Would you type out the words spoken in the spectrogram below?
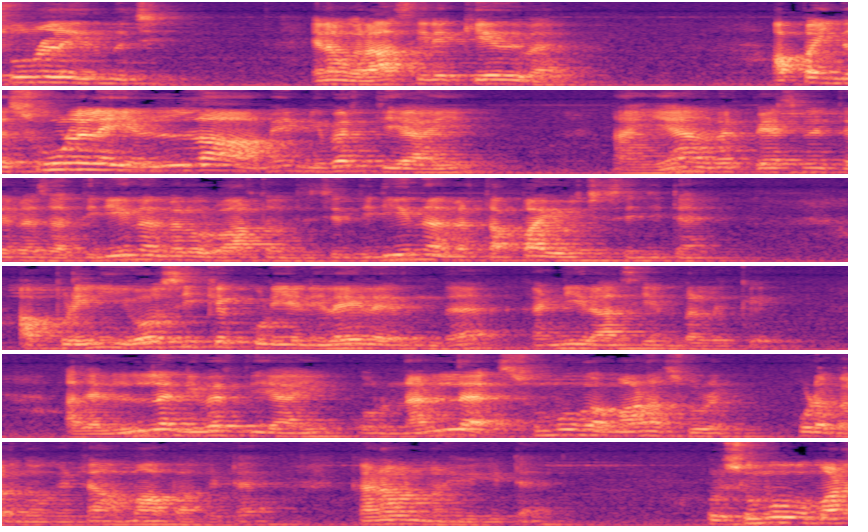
சூழ்நிலை இருந்துச்சு. ஏன்னா உங்கள் ராசியிலே கேது வேறு. அப்போ இந்த சூழ்நிலை எல்லாமே நிவர்த்தியாகி நான் ஏன் அந்த மாதிரி பேசுனேன்னு தெரியல சார். திடீர்னு அந்த மாதிரி ஒரு வார்த்தை வந்துச்சு. திடீர்னு அந்த மாதிரி தப்பாக யோசிச்சு செஞ்சுட்டேன். அப்படின்னு யோசிக்கக்கூடிய நிலையில் இருந்த கன்னி ராசி என்பர்களுக்கு அதெல்லாம் நிவர்த்தியாகி ஒரு நல்ல சுமூகமான சூழல். கூட பிறந்தவங்ககிட்ட அம்மா அப்பா கிட்ட கணவன் மனைவி கிட்ட ஒரு சுமூகமான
